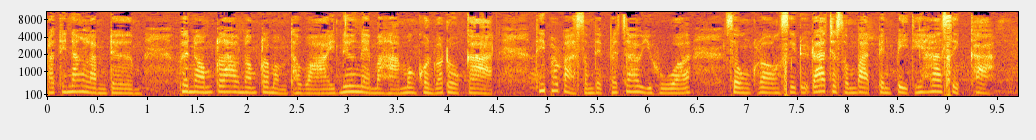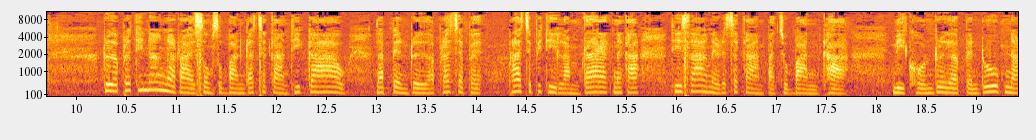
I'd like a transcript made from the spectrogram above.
พระที่นั่งลำเดิม เพื่อน้อมเกล้าน้อมกระหม่อมถวายเนื่องในมหามงคลวโรกาส ที่พระบาทสมเด็จพระเจ้าอยู่หัว ทรงครองสิริราชสมบัติเป็นปีที่ 50 ค่ะเรือพระที่นั่งนารายทรงสุบรรณรัชกาลที่ 9 นับเป็นเรือพระราชพิธีลำแรกนะคะ ที่สร้างในรัชกาลปัจจุบันค่ะ มีโขนเรือเป็นรูปนา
